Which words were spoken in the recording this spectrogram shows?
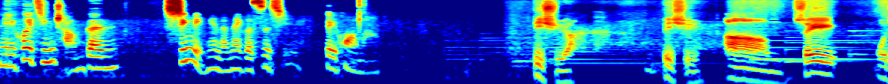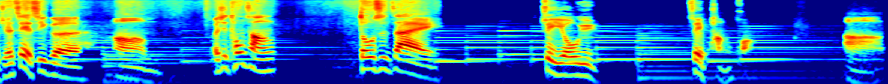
你会经常跟心里面的那个自己对话吗？必须啊，必须啊。Um, 所以我觉得这也是一个嗯，um, 而且通常都是在最忧郁、最彷徨啊、uh,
